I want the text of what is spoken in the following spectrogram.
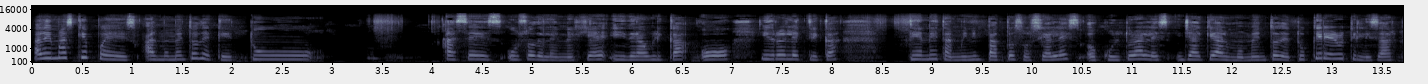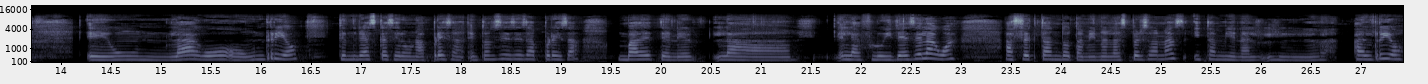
Además que pues al momento de que tú haces uso de la energía hidráulica o hidroeléctrica, tiene también impactos sociales o culturales, ya que al momento de tú querer utilizar eh, un lago o un río, tendrías que hacer una presa. Entonces esa presa va a detener la, la fluidez del agua, afectando también a las personas y también al, al río.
